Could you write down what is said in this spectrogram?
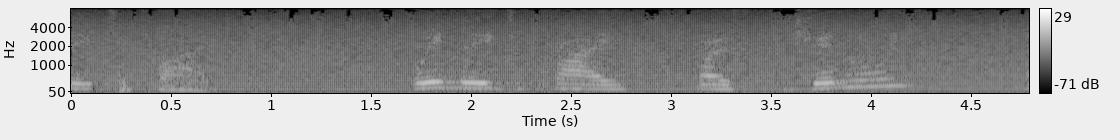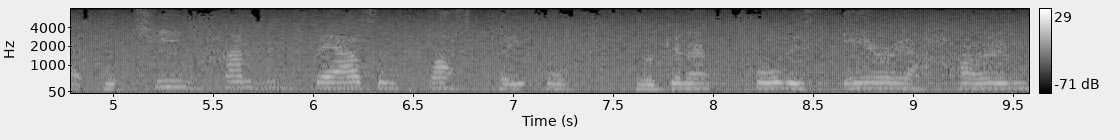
need to pray. We need to pray both generally at the 200,000 plus people who are going to call this area home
